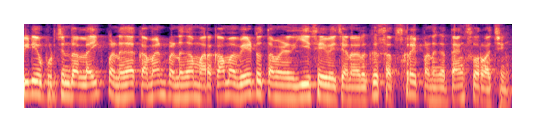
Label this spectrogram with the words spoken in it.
வீடியோ பிடிச்சிருந்தா லைக் பண்ணுங்கள் கமெண்ட் பண்ணுங்கள் மறக்காமல் வே டு தமிழ் இசேவை சேனலுக்கு சப்ஸ்கிரைப் பண்ணுங்கள் தேங்க்ஸ் ஃபார் வாட்சிங்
